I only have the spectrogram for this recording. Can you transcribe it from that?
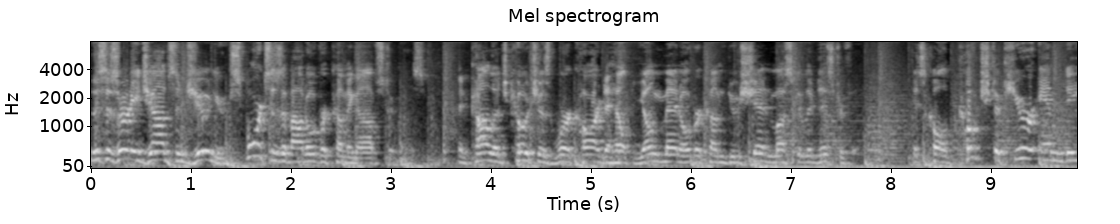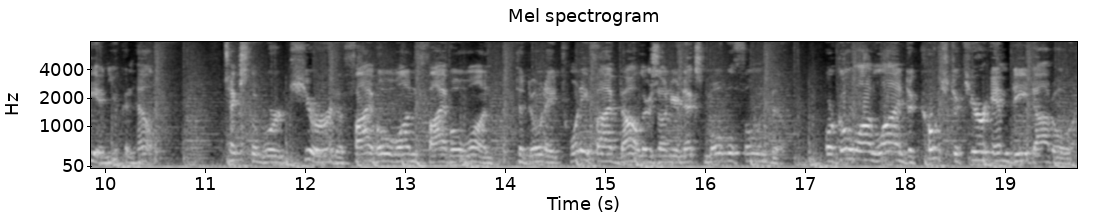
This is Ernie Johnson Jr. Sports is about overcoming obstacles, and college coaches work hard to help young men overcome Duchenne muscular dystrophy. It's called Coach to Cure MD, and you can help. Text the word CURE to 501 501 to donate $25 on your next mobile phone bill, or go online to CoachToCureMD.org.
